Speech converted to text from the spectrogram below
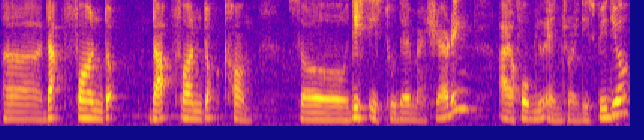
uh, dafont.dafont.com so this is today my sharing I hope you enjoy this video.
